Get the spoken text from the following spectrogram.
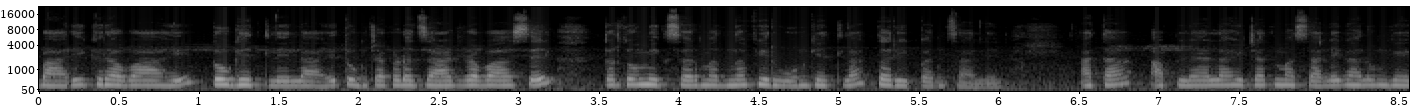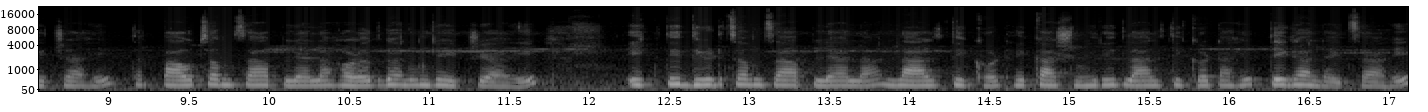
बारीक रवा आहे तो घेतलेला आहे. तुमच्याकडं जाड रवा असेल तर तो मिक्सरमधनं फिरवून घेतला तरी पण चालेल. आता आपल्याला ह्याच्यात मसाले घालून घ्यायचे आहे. तर पाव चमचा आपल्याला हळद घालून घ्यायची आहे. एक ते दीड चमचा आपल्याला लाल तिखट हे काश्मीरी लाल तिखट आहे ते घालायचं आहे.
